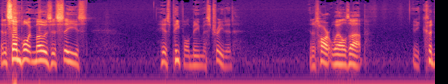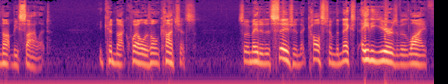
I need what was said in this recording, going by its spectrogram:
And at some point, Moses sees his people being mistreated. And his heart wells up. And he could not be silent. He could not quell his own conscience. So he made a decision that cost him the next 80 years of his life.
